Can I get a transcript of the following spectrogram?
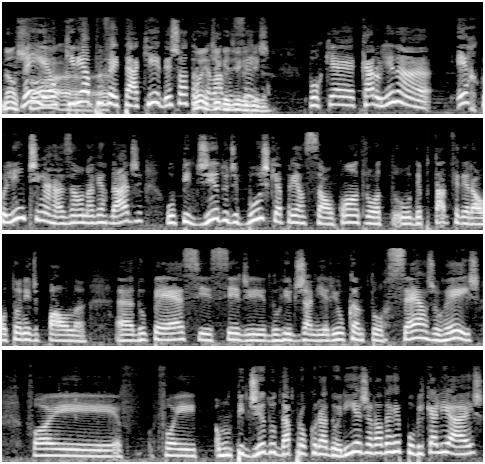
Não, Bem, só, eu queria aproveitar aqui, deixa eu atropelar Oi, diga, vocês, diga, diga. porque Carolina Herculin tinha razão, na verdade, o pedido de busca e apreensão contra o, o deputado federal Tony de Paula, eh, do PSC de, do Rio de Janeiro, e o cantor Sérgio Reis, foi, foi um pedido da Procuradoria-Geral da República, aliás,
